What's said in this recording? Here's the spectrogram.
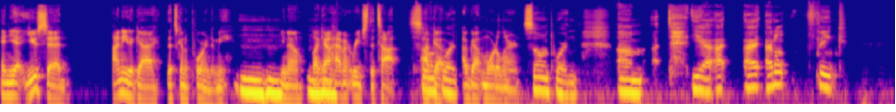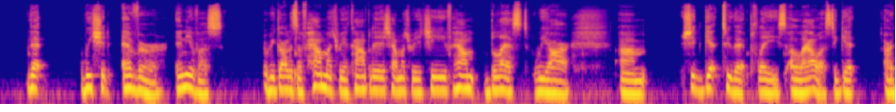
And yet you said, I need a guy that's going to pour into me. Mm-hmm. You know, mm-hmm. like I haven't reached the top. So I've important. got I've got more to learn. So important. Um, yeah, I, I I don't think that we should ever any of us regardless of how much we accomplish, how much we achieve, how blessed we are, um, should get to that place, allow us to get our,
